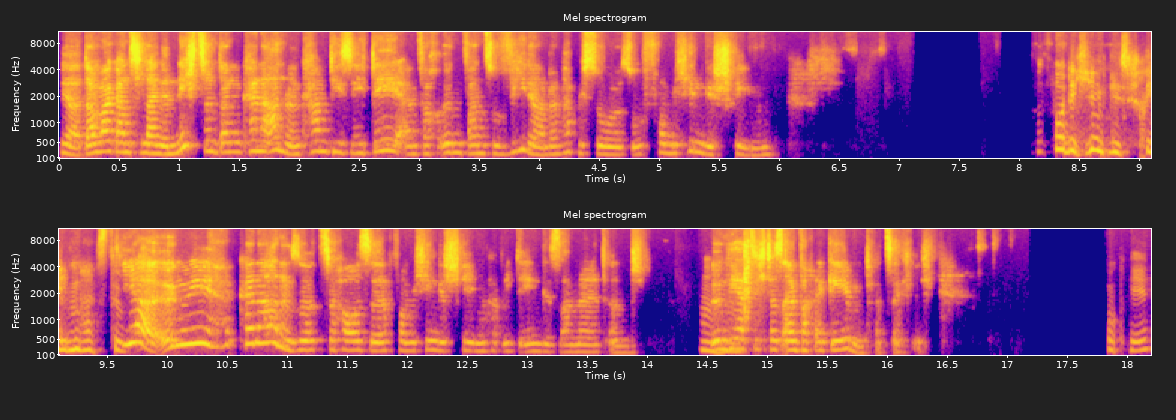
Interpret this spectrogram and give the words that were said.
ja, dann war ganz lange nichts und dann, keine Ahnung, dann kam diese Idee einfach irgendwann so wieder und dann habe ich so, so vor mich hingeschrieben. Vor dich hingeschrieben hast du? Ja, irgendwie, keine Ahnung, so zu Hause vor mich hingeschrieben, habe Ideen gesammelt und mhm. irgendwie hat sich das einfach ergeben tatsächlich. Okay,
